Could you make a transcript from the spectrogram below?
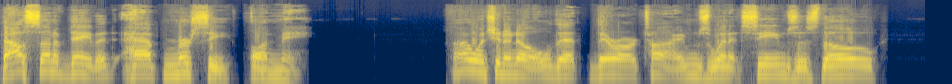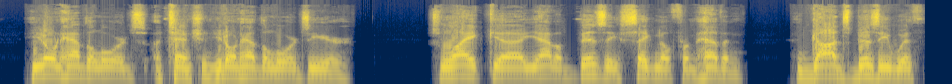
Thou son of David, have mercy on me. I want you to know that there are times when it seems as though you don't have the Lord's attention. You don't have the Lord's ear. It's like uh, you have a busy signal from heaven God's busy with,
